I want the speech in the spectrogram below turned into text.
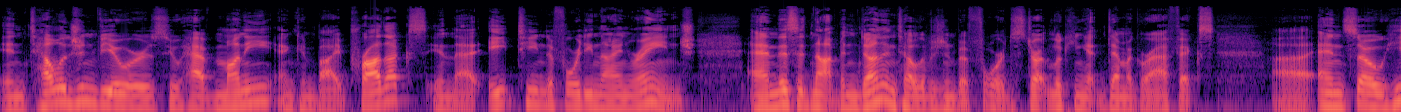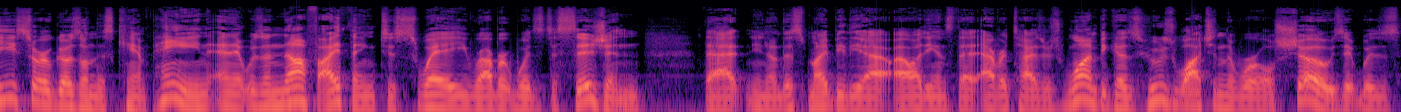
intelligent viewers who have money and can buy products in that 18 to 49 range. And this had not been done in television before to start looking at demographics. Uh, and so he sort of goes on this campaign, and it was enough, I think, to sway Robert Wood's decision that you know this might be the uh, audience that advertisers want because who's watching the rural shows? It was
